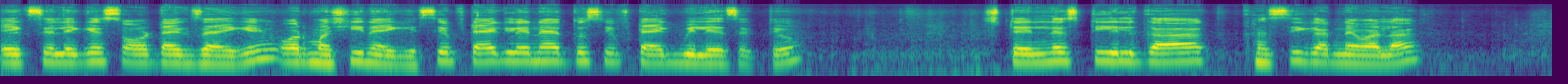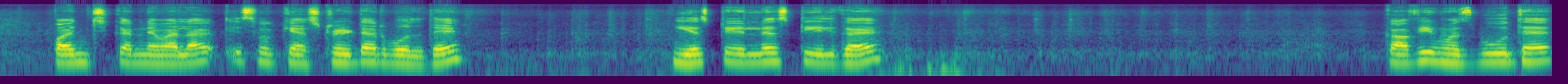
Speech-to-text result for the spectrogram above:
एक से लेके सौ टैग्स आएँगे और मशीन आएगी। सिर्फ़ टैग लेना है तो सिर्फ़ टैग भी ले सकते हो। स्टेनलेस स्टील का खसी करने वाला पंच करने वाला, इसको कैस्ट्रेटर बोलते हैं। ये स्टेनलेस स्टील का है। काफ़ी मज़बूत है।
